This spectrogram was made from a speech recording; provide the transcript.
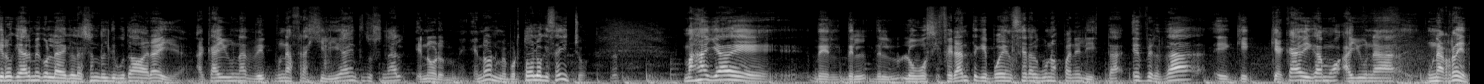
quiero quedarme con la declaración del diputado Araya. Acá hay una, fragilidad institucional enorme, enorme, por todo lo que se ha dicho. Más allá de, lo vociferante que pueden ser algunos panelistas, es verdad eh, que, que acá, digamos, hay una, una red,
